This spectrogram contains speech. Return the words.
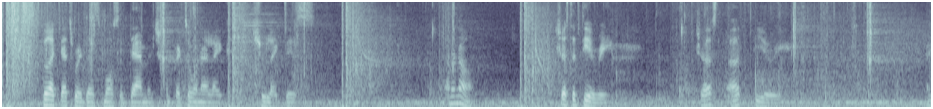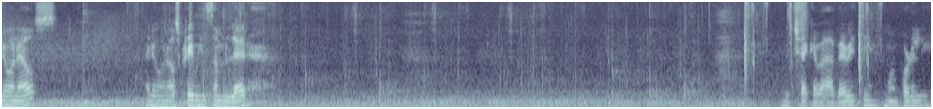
I feel like that's where it does most of damage compared to when I like shoot like this. I don't know. Just a theory. Just a theory. Anyone else? Anyone else craving some lead? Let me check if I have everything, more importantly.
